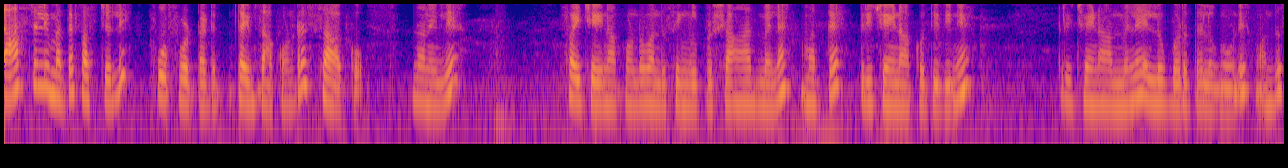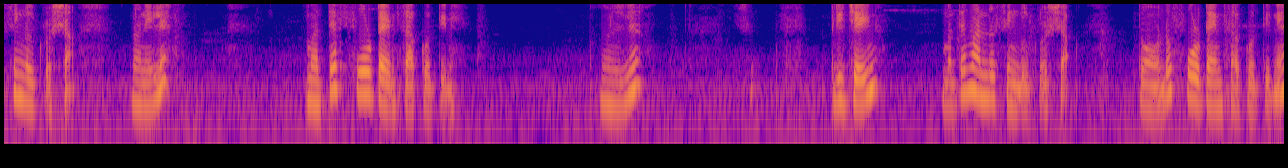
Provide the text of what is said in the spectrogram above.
ಲಾಸ್ಟಲ್ಲಿ ಮತ್ತು ಫಸ್ಟಲ್ಲಿ ಫೋರ್ ಫೋರ್ ಟೈಮ್ಸ್ ಹಾಕ್ಕೊಂಡ್ರೆ ಸಾಕು. ನಾನಿಲ್ಲಿ ಫೈ ಚೈನ್ ಹಾಕ್ಕೊಂಡು ಒಂದು ಸಿಂಗಲ್ ಕ್ರೋಶ ಆದಮೇಲೆ ಮತ್ತೆ ತ್ರೀ ಚೈನ್ ಹಾಕ್ಕೋತಿದ್ದೀನಿ ತ್ರೀ ಚೈನ್ ಆದಮೇಲೆ ಎಲ್ಲಿಗೆ ಬರುತ್ತೆ ಅಲ್ಲಿಗೆ ನೋಡಿ. ಒಂದು ಸಿಂಗಲ್ ಕ್ರೋಶ ನಾನಿಲ್ಲಿ ಮತ್ತು ಫೋರ್ ಟೈಮ್ಸ್ ಹಾಕೋತೀನಿ. ಆಮೇಲೆ ತ್ರೀ ಚೈನ್ ಮತ್ತು ಒಂದು ಸಿಂಗಲ್ ಕ್ರೋಶ ತೊಗೊಂಡು ಫೋರ್ ಟೈಮ್ಸ್ ಹಾಕೋತೀನಿ.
